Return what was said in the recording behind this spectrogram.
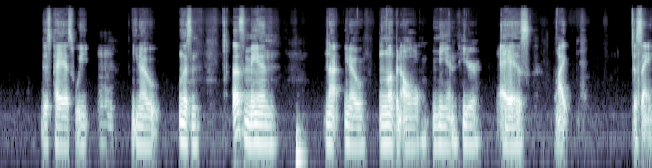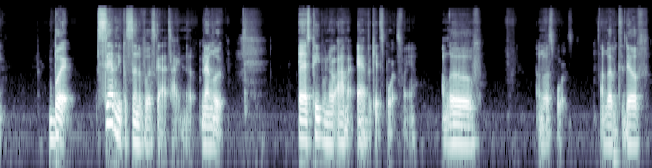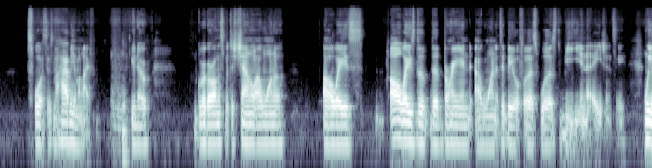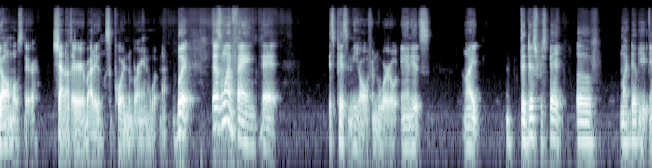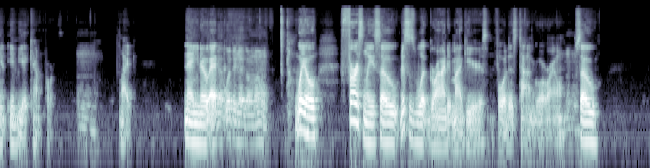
this past week. Mhm. You know, listen, us men, not you know lumping all men here as like the same, but seventy percent of us got to tighten up. Now look, as people know, I'm an advocate sports fan. I love, I love sports. I love it to death. Sports is my hobby in my life. Mhm. You know, regardless with this channel, I want to always, always the the brand I wanted to build for us was to be in the agency. We almost there. Shout out to everybody supporting the brand and whatnot. But there's one thing that is pissing me off in the world, and it's like the disrespect of my WNBA counterparts. Mhm. Like now, you know, at, what they got going on? well, firstly, so this is what grinded my gears for this time go around. Mhm. So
